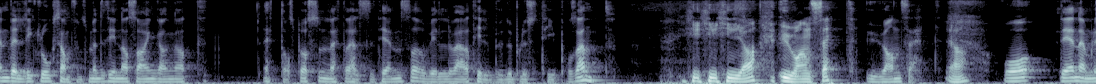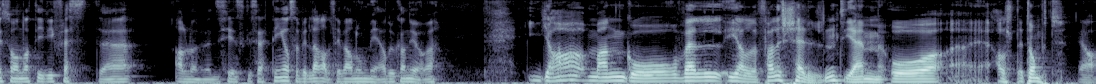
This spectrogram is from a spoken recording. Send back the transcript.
en veldig klok samfunnsmedisiner sa en gang at etterspørselen etter helsetjenester vil være tilbudet pluss 10% ja, uansett. uansett. Ja. Og det er nemlig sånn at i de fleste allmennmedisinske settinger så vil det alltid være noe mer du kan gjøre. Ja, man går vel i alle fall sjeldent hjem, og eh, alt er tomt. Ja.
